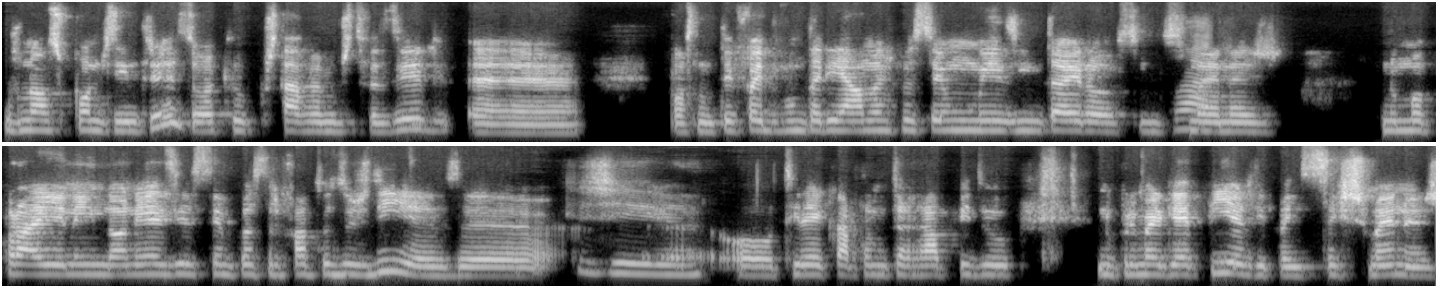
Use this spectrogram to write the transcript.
os nossos pontos de interesse ou aquilo que gostávamos de fazer. Uh, posso não ter feito voluntariado, mas passei um mês inteiro ou cinco claro. semanas numa praia na Indonésia sempre a surfar todos os dias. Uh, que giro. Uh, ou tirei a carta muito rápido no primeiro gap year, tipo em seis semanas,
